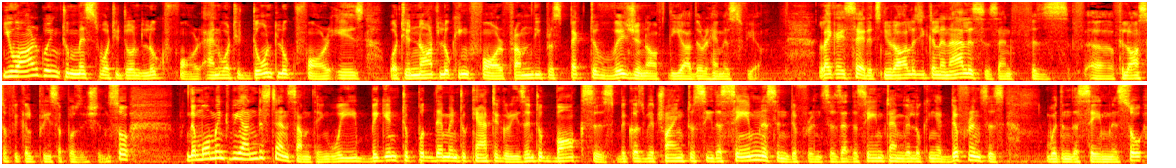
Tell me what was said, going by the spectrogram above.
you are going to miss what you don't look for, and what you don't look for is what you're not looking for from the perspective vision of the other hemisphere. Like I said, it's neurological analysis and phys- uh, philosophical presuppositions. So the moment we understand something, we begin to put them into categories, into boxes, because we're trying to see the sameness in differences. At the same time, we're looking at differences within the sameness. So,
